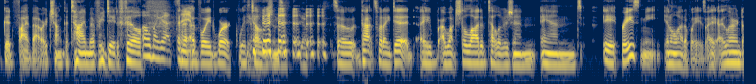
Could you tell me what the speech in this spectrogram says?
a good five hour chunk of time every day to fill. Oh my God, And same. avoid work with television. So that's what I did. I, I watched a lot of television and it raised me in a lot of ways. I, I learned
